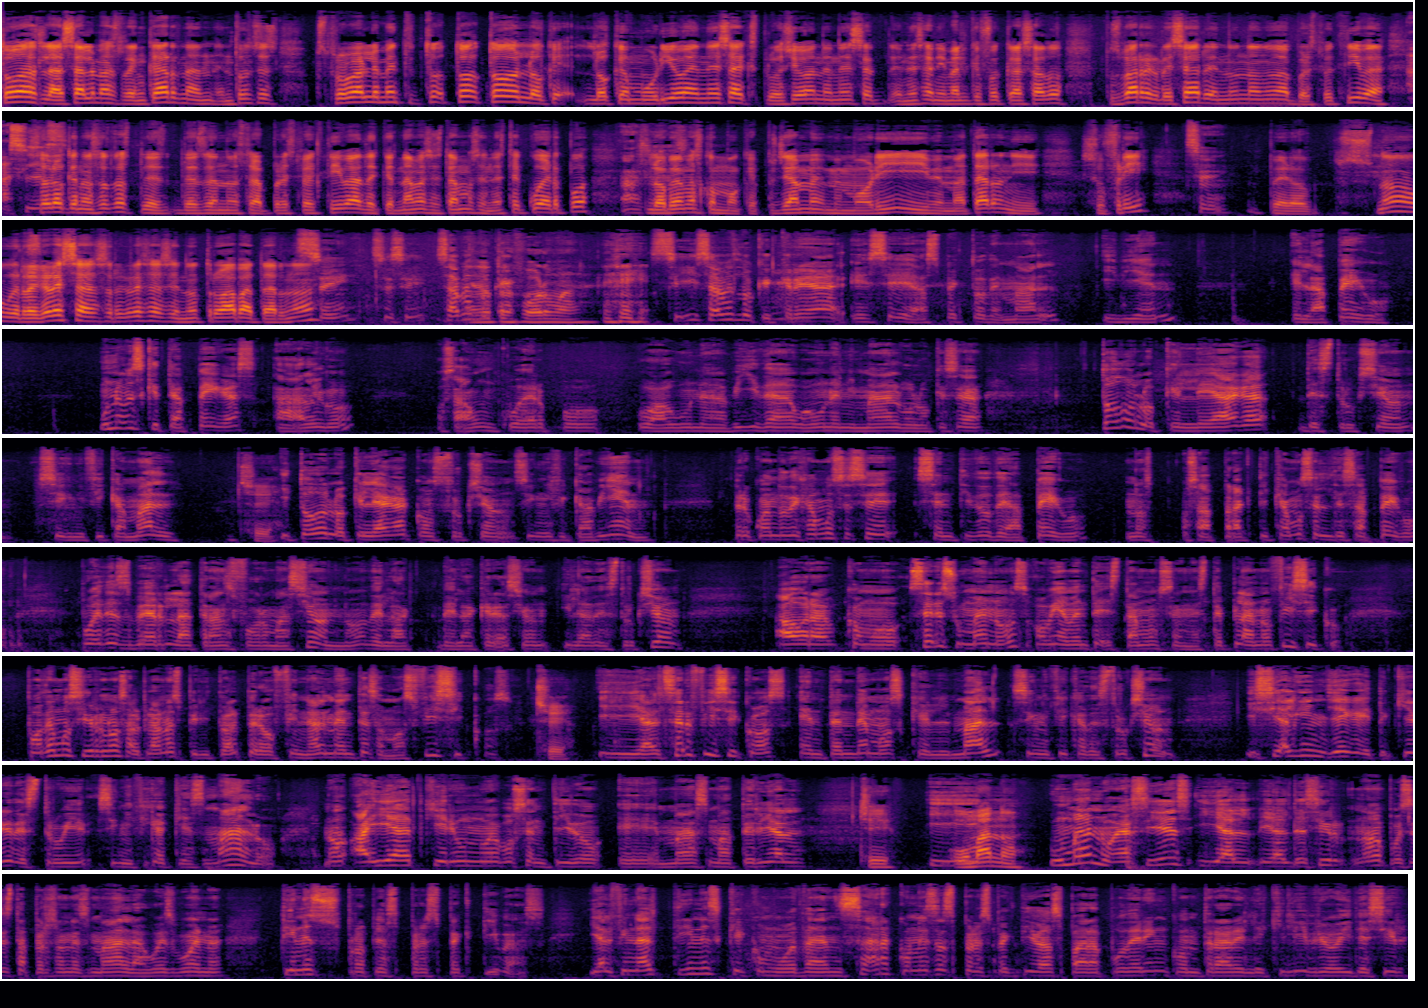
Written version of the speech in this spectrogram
todas las almas reencarnan, entonces pues probablemente to- to- todo lo que lo que murió en esa explosión, en ese en ese animal que fue cazado, pues va a regresar en una nueva perspectiva. Así Solo es. que nosotros des- desde nuestra perspectiva de que nada más estamos en este cuerpo, Así lo es. vemos como que pues ya me, me morí y me mataron y sufrí, Sí, pero pues no, regresas, regresas en otro avatar, ¿no? sí, sí, sí. ¿Sabes En lo que otra forma. Sí, ¿sabes lo que crea ese aspecto de mal y bien? El apego. Una vez que te apegas a algo, o sea, a un cuerpo, o a una vida, o a un animal, o lo que sea, todo lo que le haga destrucción significa mal. Sí. Y todo lo que le haga construcción significa bien. Pero cuando dejamos ese sentido de apego, nos, o sea, practicamos el desapego, puedes ver la transformación ¿no? de, la, de la creación y la destrucción. Ahora, como seres humanos, obviamente estamos en este plano físico. Podemos irnos al plano espiritual, pero finalmente somos físicos. Sí. Y al ser físicos, entendemos que el mal significa destrucción. Y si alguien llega y te quiere destruir, significa que es malo, ¿no? Ahí adquiere un nuevo sentido eh, más material. Sí. Y Humano. Humano, así es. Y al, y al decir, no, pues esta persona es mala o es buena, tiene sus propias perspectivas. Y al final tienes que como danzar con esas perspectivas para poder encontrar el equilibrio y decir,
